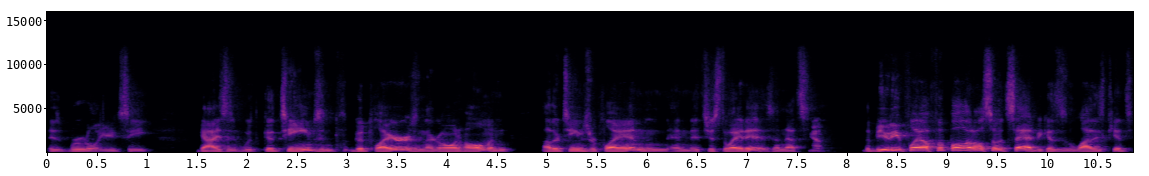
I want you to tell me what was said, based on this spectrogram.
is brutal. You'd see guys with good teams and good players, and they're going home, and other teams are playing, and and it's just the way it is, and that's Yeah. the beauty of playoff football. And also, it's sad because a lot of these kids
